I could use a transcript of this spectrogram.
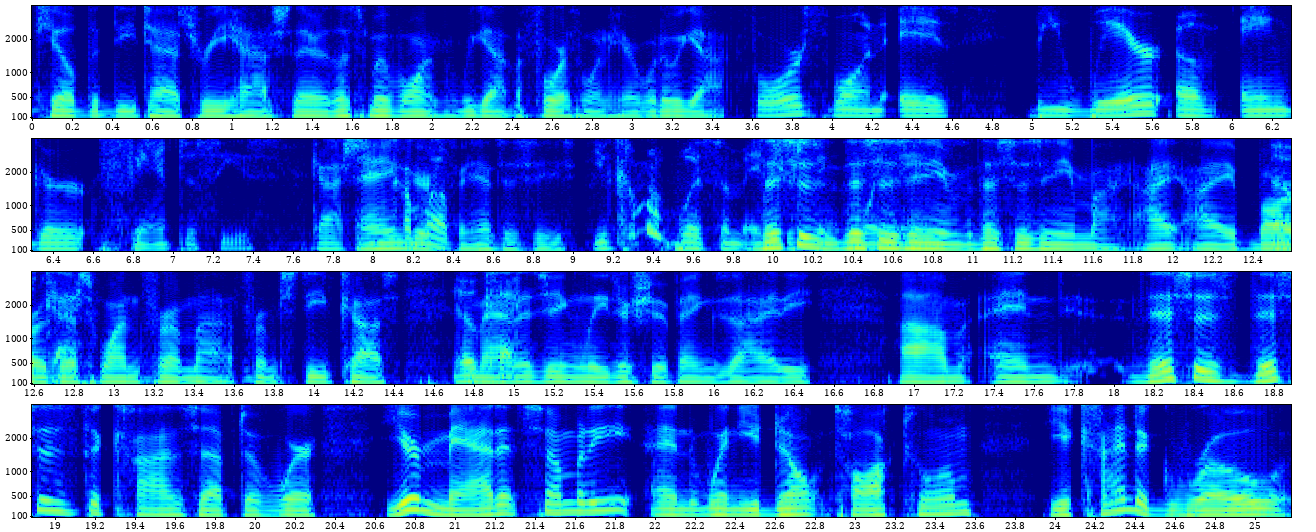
killed the detached rehash there. Let's move on. We got the fourth one here. What do we got? Fourth one is beware of anger fantasies. Gosh, you come Anger up fantasies. you come up with some This is this isn't names. even this isn't even mine. I I borrowed Okay. this one from uh, from Steve Cuss, okay. managing leadership anxiety, um, and this is this is the concept of where you're mad at somebody, and when you don't talk to them, you kind of grow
